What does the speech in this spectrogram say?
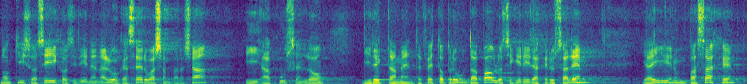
no quiso así, dijo, si tienen algo que hacer, vayan para allá y acúsenlo directamente. Festo pregunta a Pablo si quiere ir a Jerusalén y ahí viene un pasaje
